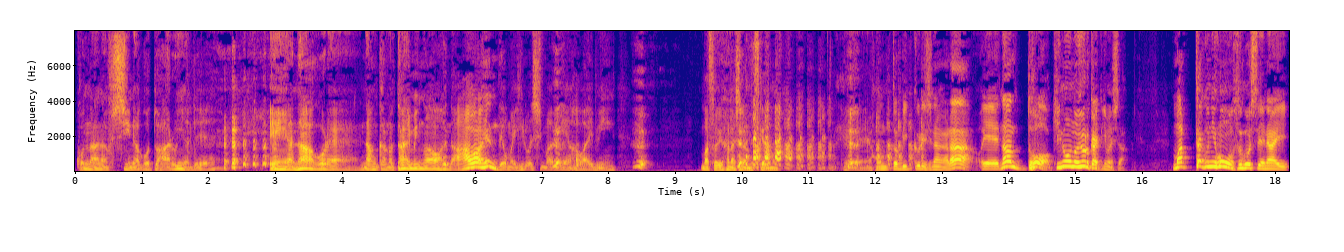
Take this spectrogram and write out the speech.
こんなな不思議なことあるんやで。ええんやな、これ。なんかのタイミング合わへんの。合わへんで、お前、広島便、ハワイ便。まあそういう話なんですけども。えー、本当びっくりしながら、えー、なんと、昨日の夜帰ってきました。全く日本を過ごしていない、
